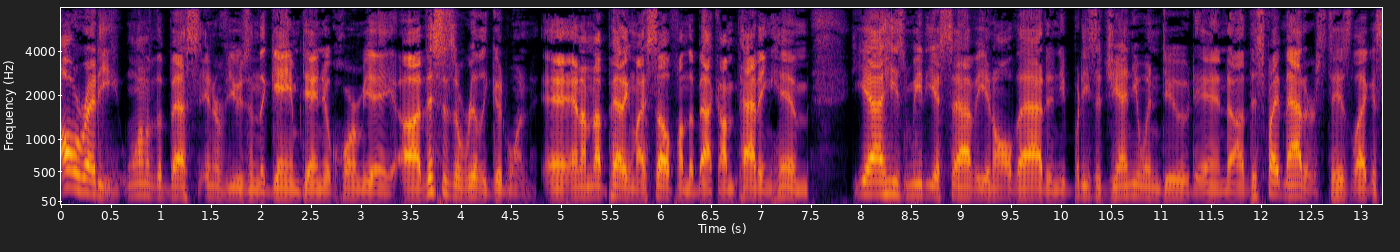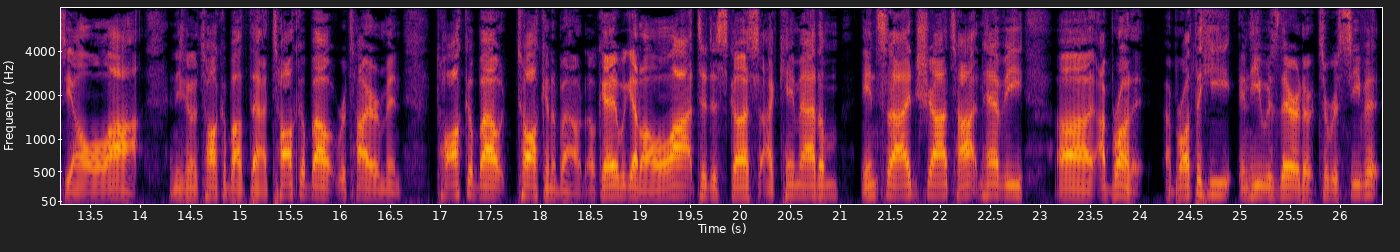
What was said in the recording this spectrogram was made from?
already one of the best interviews in the game, Daniel Cormier. Uh, this is a really good one. And I'm not patting myself on the back. I'm patting him. Yeah, he's media savvy and all that, and he, but he's a genuine dude, and uh, this fight matters to his legacy a lot. And he's going to talk about that, talk about retirement, talk about talking about. Okay, we got a lot to discuss. I came at him inside shots, hot and heavy. Uh, I brought it. I brought the heat and he was there to, to receive it.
